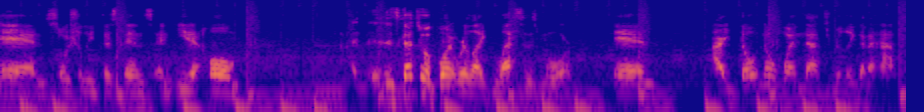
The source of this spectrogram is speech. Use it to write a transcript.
and socially distance and eat at home. It's got to a point where like less is more, and I don't know when that's really going to happen.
